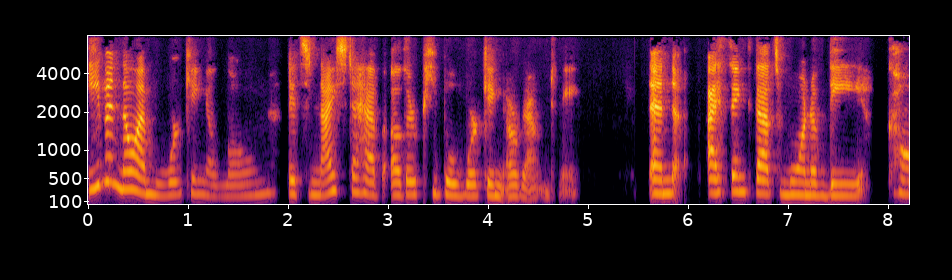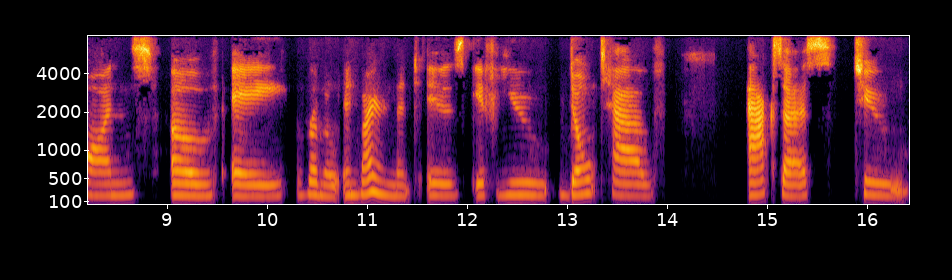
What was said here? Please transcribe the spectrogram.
even though I'm working alone, it's nice to have other people working around me. And I think that's one of the cons of a remote environment is if you don't have access to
